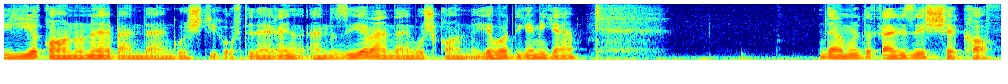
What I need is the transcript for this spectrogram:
یه قانون بنده انگشتی گفته. دقیقا اندازه یه بنده انگشت قانونه. یه بار دیگه میگم. در مورد غریزه شکاف.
